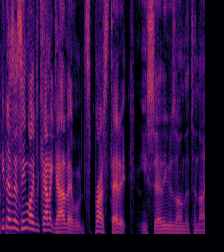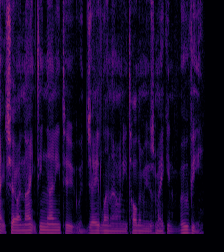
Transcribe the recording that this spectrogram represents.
he doesn't seem like the kind of guy that was prosthetic. He said he was on the Tonight Show in 1992 with Jay Leno, and he told him he was making a movie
